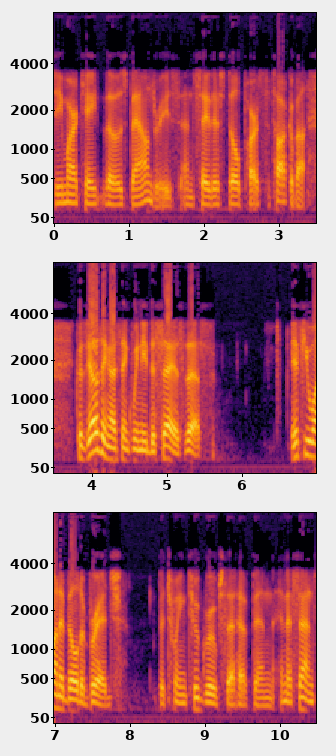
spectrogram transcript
demarcate those boundaries and say there's still parts to talk about? Because the other thing I think we need to say is this: if you want to build a bridge between two groups that have been, in a sense,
